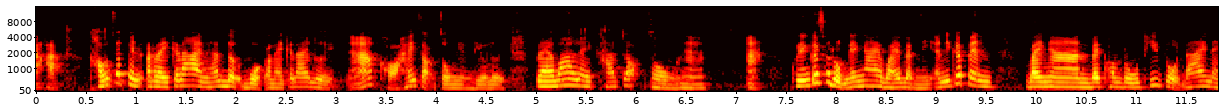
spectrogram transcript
นะคะเขาจะเป็นอะไรก็ได้นะคะ the บวกอะไรก็ได้เลยนะขอให้เจาะจงอย่างเดียวเลย แปลว่าอะไรคะเจาะจงนะะ คุณลินก็สรุปง่ายๆไว้แบบนี้ อันนี้ก็เป็นใบงานใบความรู้ที่โหลดได้ใน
